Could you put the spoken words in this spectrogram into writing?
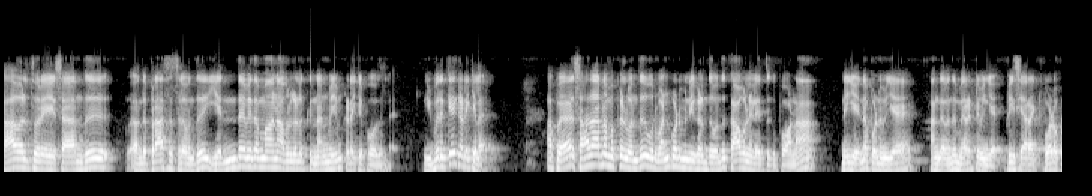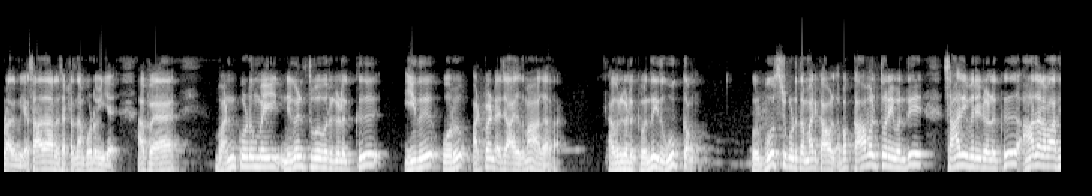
காவல்துறையை சார்ந்து அந்த ப்ராசஸில் வந்து எந்த விதமான அவர்களுக்கு நன்மையும் கிடைக்க போவதில்லை. இவருக்கே கிடைக்கல. அப்போ சாதாரண மக்கள் வந்து ஒரு வன்கொடுமை நிகழ்ந்து வந்து காவல் நிலையத்துக்கு போனால் நீங்கள் என்ன பண்ணுவீங்க? அங்கே வந்து மிரட்டுவீங்க. பிசிஆர் ஆக்ட் போடக்கூடாதுங்க சாதாரண சட்டம் தான் போடுவீங்க. அப்போ வன்கொடுமை நிகழ்த்துபவர்களுக்கு இது ஒரு அட்வான்டேஜ் ஆகுதுமா? ஆகாதா? அவர்களுக்கு வந்து இது ஊக்கம். ஒரு பூஸ்ட் கொடுத்த மாதிரி காவல். அப்போ காவல்துறை வந்து சாதி வெறியர்களுக்கு ஆதரவாக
